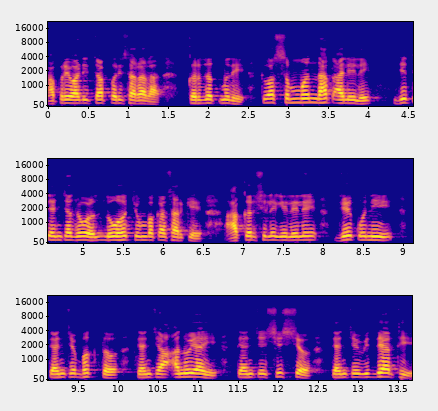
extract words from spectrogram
कापरेवाडीच्या परिसराला कर्जतमध्ये किंवा संबंधात आलेले जे त्यांच्याजवळ लोहचुंबकासारखे आकर्षले गेलेले जे कोणी त्यांचे भक्त त्यांच्या अनुयायी त्यांचे शिष्य त्यांचे विद्यार्थी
